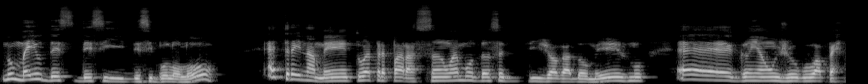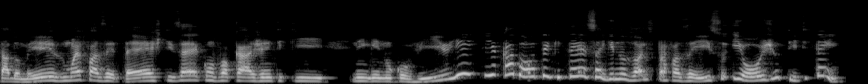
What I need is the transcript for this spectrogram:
No meio desse, desse, desse bololô, é treinamento, é preparação, é mudança de jogador mesmo, é ganhar um jogo apertado mesmo, é fazer testes, é convocar gente que ninguém nunca ouviu e, e acabou. Tem que ter sangue nos olhos para fazer isso e hoje o Tite tem.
